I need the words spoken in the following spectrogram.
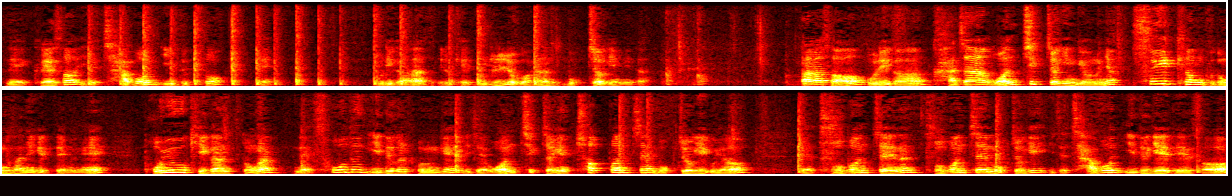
네, 그래서 이제 자본 이득도 네, 우리가 이렇게 누리려고 하는 목적입니다. 따라서 우리가 가장 원칙적인 경우는요 수익형 부동산이기 때문에 보유 기간 동안 네, 소득 이득을 보는 게 이제 원칙적인 첫 번째 목적이고요. 네, 두 번째는 두 번째 목적이 이제 자본 이득에 대해서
